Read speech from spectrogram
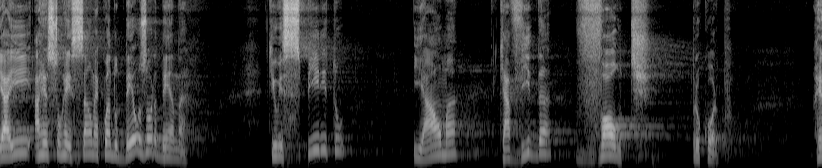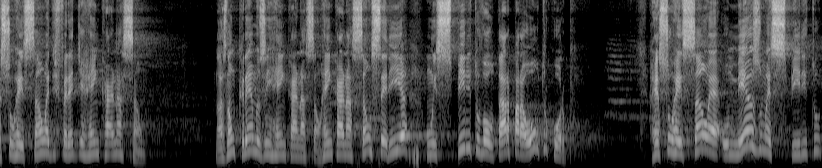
e aí a ressurreição é quando Deus ordena que o espírito e alma, que a vida volte para o corpo. Ressurreição é diferente de reencarnação. Nós não cremos em reencarnação. Reencarnação seria um espírito voltar para outro corpo. Ressurreição é o mesmo espírito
